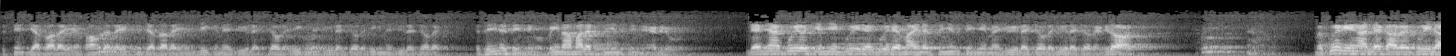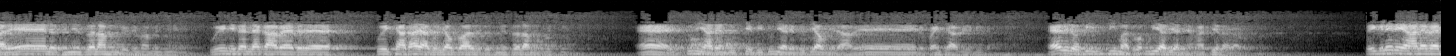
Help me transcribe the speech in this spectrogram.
သစင်ပြတ်သွားလိုက်ရင်ဖောင်းတက်လိုက်ပြတ်သွားလိုက်ရင်ရိတ်ကနေရွေးလိုက်ကြောက်လိုက်ရိတ်ကနေရွေးလိုက်ကြောက်လိုက်ရိတ်ကနေရွေးလိုက်ကြောက်လိုက်သစင်နဲ့စိန်ချင်းကိုပိန်သာမှာလည်းသစင်ချင်းသစင်ချင်းအဲ့ဒီလိုလက်များကွေးလို့ရှင်ချင်းကွေးတယ်ကွေးတယ်မှရင်လည်းသစင်ချင်းသစင်ချင်းပဲရွေးလိုက်ကြောက်လိုက်ရွေးလိုက်ကြောက်လိုက်ပြီးတော့မကွေးခင်ကလက်ကပဲကွေးလာတယ်လို့သင်ရင်ဆွဲလာမှုတွေဒီမှာမရှိဘူးကွေးနေတဲ့လက်ကပဲတည်းကွေးချထားရကိုရောက်သွားတယ်လို့သင်ဆွဲလာမှုမရှိဘူး အဲသူ့နေရာတဲ့သူဖြစ်ပြီးသူ့နေရာတဲ့သူပြောက်နေတာပဲလို့ပိုင်းခြားပြီးပြီးတာအဲဒီလိုပြီးပြီးမှသူကဥရပြညာကဖြစ်လာတာစိတ်ကလေးတွေဟာလည်းပဲ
